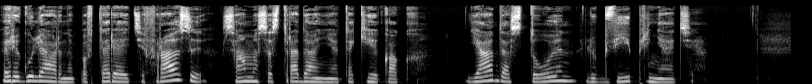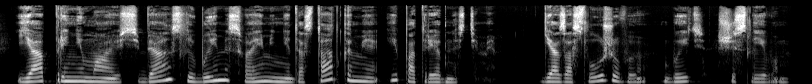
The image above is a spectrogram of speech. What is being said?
Регулярно повторяйте фразы самосострадания, такие как «Я достоин любви и принятия». «Я принимаю себя с любыми своими недостатками и потребностями». «Я заслуживаю быть счастливым».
